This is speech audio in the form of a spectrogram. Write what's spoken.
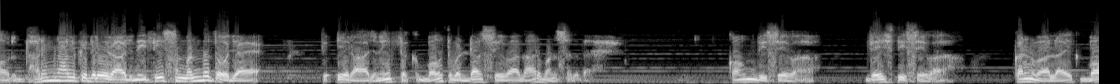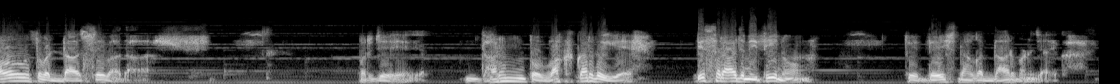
ਔਰ ਧਰਮ ਨਾਲ ਕਿਧਰੇ ਰਾਜਨੀਤੀ ਸੰਬੰਧਿਤ ਹੋ ਜਾਏ, ਤੇ ਇਹ ਰਾਜਨੀਤਿਕ ਬਹੁਤ ਵੱਡਾ ਸੇਵਾਦਾਰ ਬਣ ਸਕਦਾ ਹੈ। ਕੌਮ ਦੀ ਸੇਵਾ, ਦੇਸ਼ ਦੀ ਸੇਵਾ ਕਰਨ ਵਾਲਾ ਇੱਕ ਬਹੁਤ ਵੱਡਾ ਸੇਵਾਦਾਰ। ਪਰ ਜੇ ਧਰਮ ਤੋਂ ਵੱਖ ਕਰ ਦਈਏ, ਇਸ ਰਾਜਨੀਤੀ ਨੂੰ, ਤੇ ਦੇਸ਼ ਦਾ ਗੱਦਾਰ ਬਣ ਜਾਏਗਾ।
